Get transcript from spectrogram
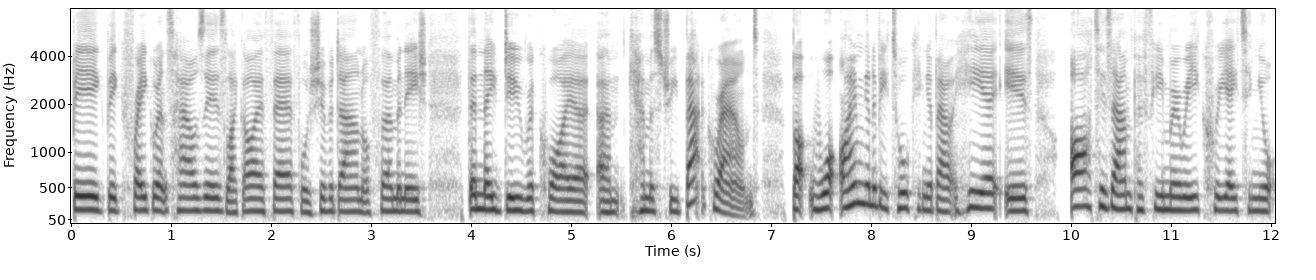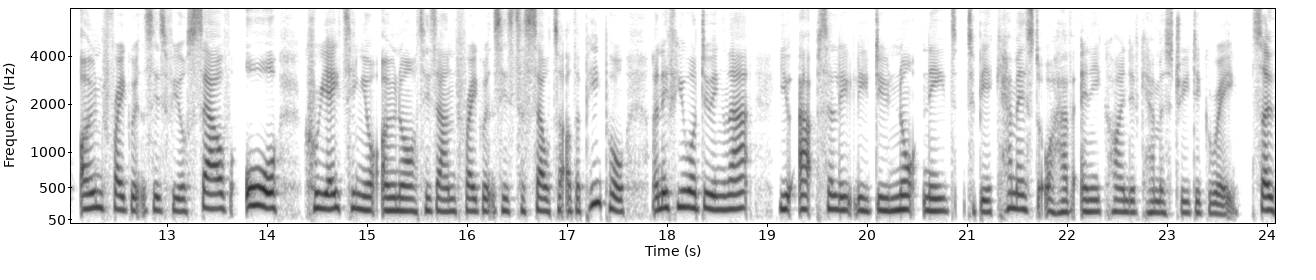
big, big fragrance houses like IFF or Givaudan or Firmenich, then they do require um, chemistry background. But what I'm going to be talking about here is artisan perfumery, creating your own fragrances for yourself, or creating your own artisan fragrances to sell to other people. And if you are doing that, you absolutely do not need to be a chemist or have any kind of chemistry degree. So,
